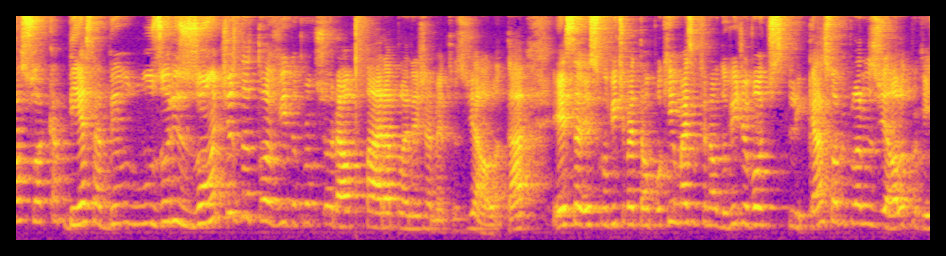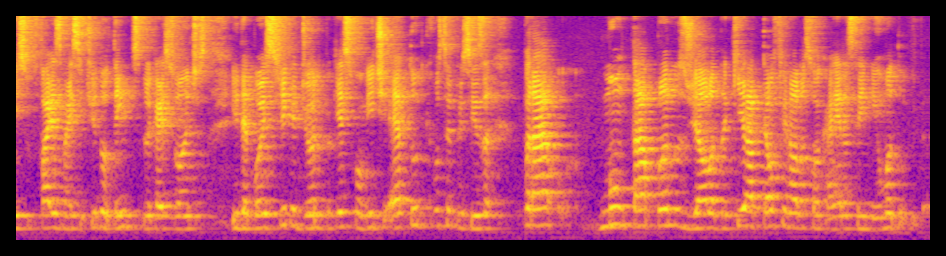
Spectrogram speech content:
a sua cabeça, abrir os horizontes da tua vida profissional para planejamentos de aula, tá? Esse, esse convite vai estar um pouquinho mais no final do vídeo, eu vou te explicar sobre planos de aula, porque isso faz mais sentido, eu tenho que explicar isso antes e depois fica de olho, porque esse convite é tudo que você precisa para montar planos de aula daqui até o final da sua carreira sem nenhuma dúvida.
